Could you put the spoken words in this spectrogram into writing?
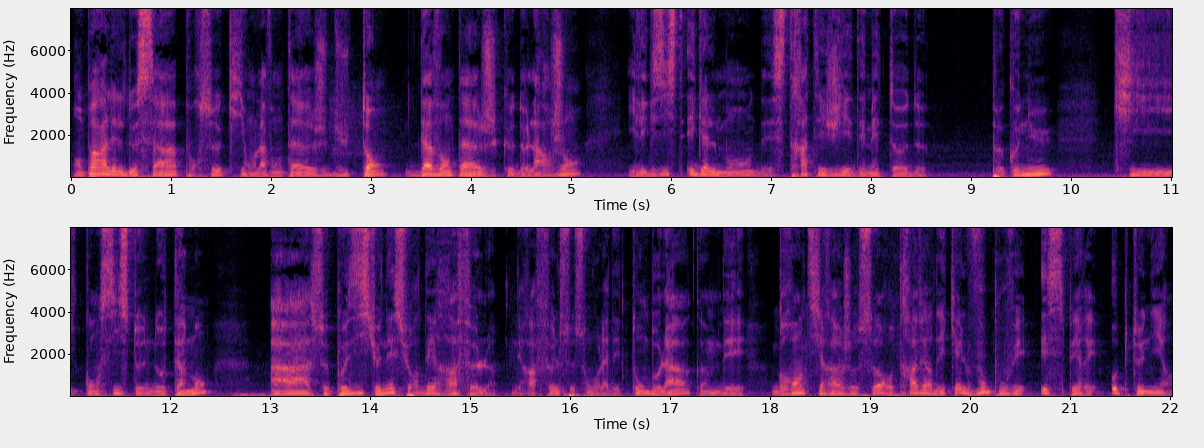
En parallèle de ça, pour ceux qui ont l'avantage du temps davantage que de l'argent, il existe également des stratégies et des méthodes peu connues qui consistent notamment à se positionner sur des raffles. Des raffles, ce sont voilà, des tombolas, comme des grands tirages au sort au travers desquels vous pouvez espérer obtenir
